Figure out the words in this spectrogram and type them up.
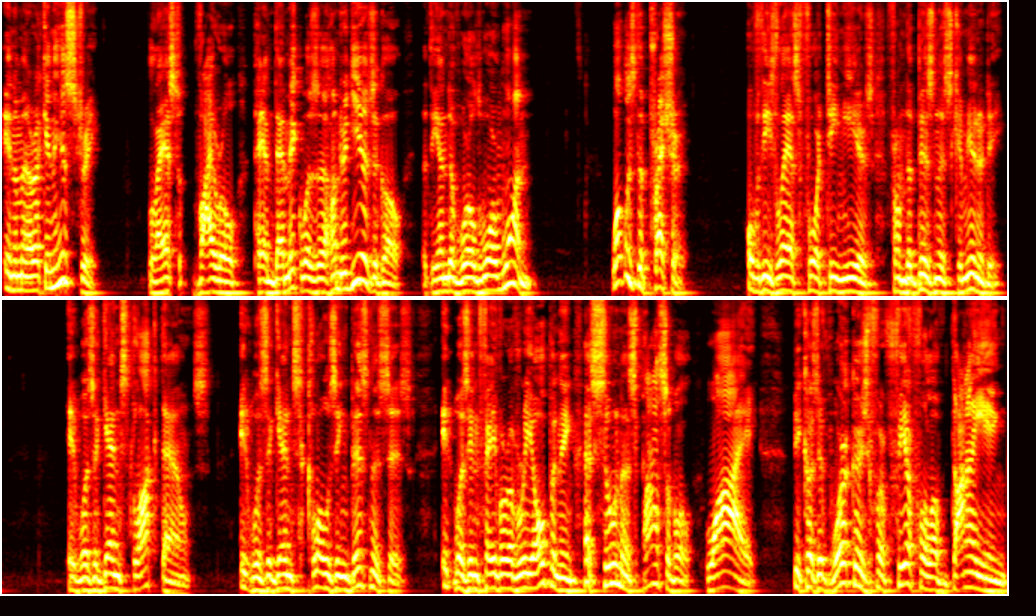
in American history. The last viral pandemic was 100 years ago at the end of World War I. What was the pressure over these last 14 years from the business community? It was against lockdowns. It was against closing businesses. It was in favor of reopening as soon as possible. Why? Because if workers were fearful of dying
